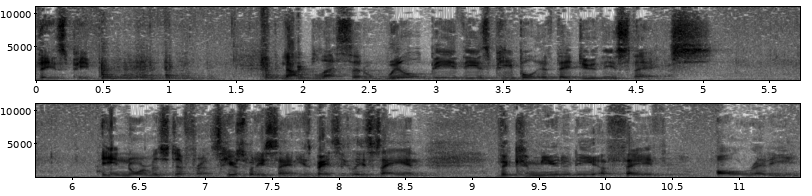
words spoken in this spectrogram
these people. Not blessed will be these people if they do these things. Enormous difference. Here's what he's saying he's basically saying the community of faith already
